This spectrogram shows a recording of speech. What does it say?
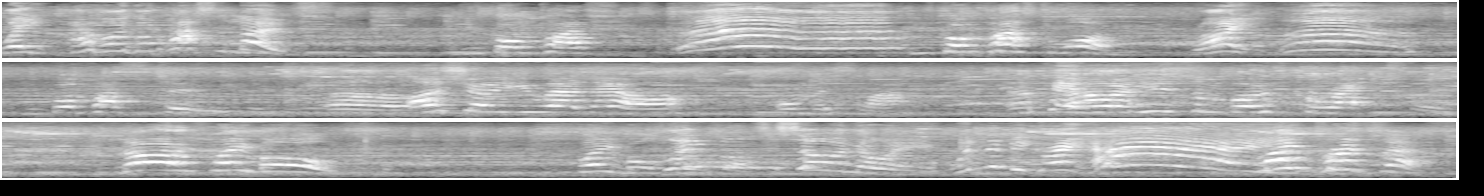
Wait, have I gone past them both? You've gone past. Ah! You've gone past one. Right. Ah! You've gone past two. Even. Oh. I'll show you where they are on this lap. Okay, I'll use them both correctly. No, flame balls. Flame balls. Flame balls are so annoying. Wouldn't it be great? Hey! Flame princess.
